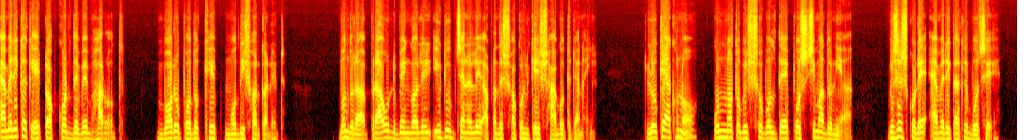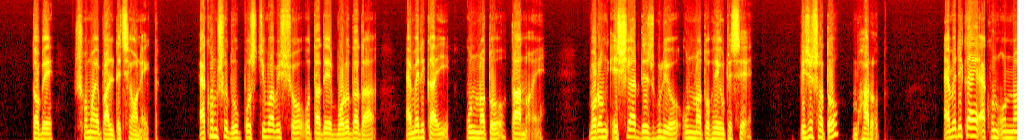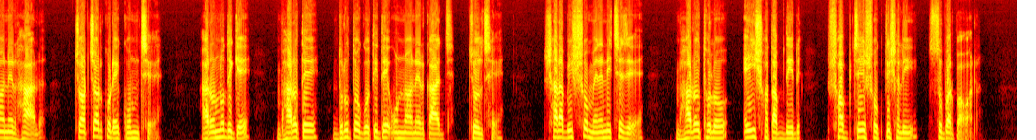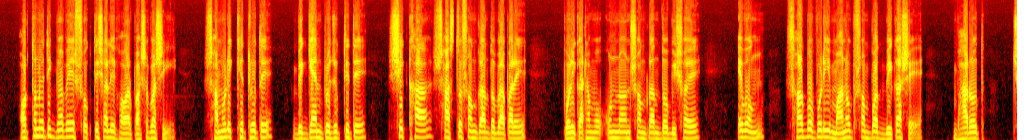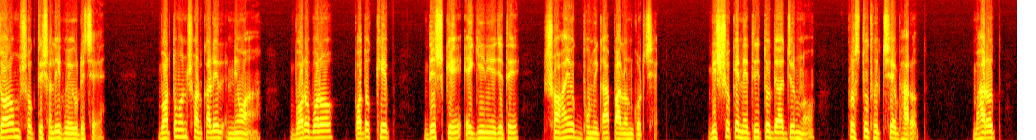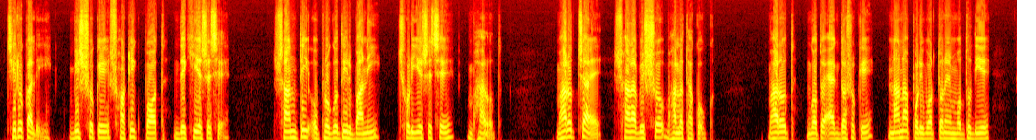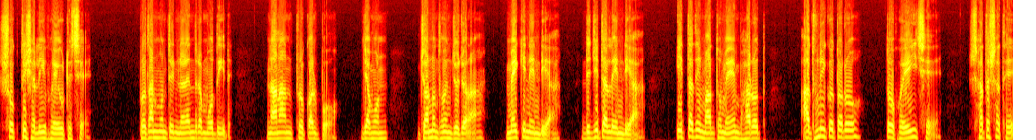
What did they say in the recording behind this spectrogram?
আমেরিকাকে টক্কর দেবে ভারত। বড় পদক্ষেপ মোদী সরকারের। বন্ধুরা প্রাউড বেঙ্গলের ইউটিউব চ্যানেলে আপনাদের সকলকে স্বাগত জানাই। লোকে এখনও উন্নত বিশ্ব বলতে পশ্চিমা দুনিয়া, বিশেষ করে আমেরিকাকে বোঝে। তবে সময় পাল্টেছে অনেক। এখন শুধু পশ্চিমা বিশ্ব ও তাদের বড়দাদা আমেরিকাই উন্নত তা নয়, বরং এশিয়ার দেশগুলিও উন্নত হয়ে উঠেছে, বিশেষত ভারত। আমেরিকায় এখন উন্নয়নের হার চরচর করে কমছে। আর অন্যদিকে, ভারতে দ্রুত গতিতে উন্নয়নের কাজ চলছে। সারা বিশ্ব মেনে নিচ্ছে যে, ভারত হল এই শতাব্দীর সবচেয়ে শক্তিশালী সুপার পাওয়ার অর্থনৈতিকভাবে শক্তিশালী হওয়ার পাশাপাশি সামরিক ক্ষেত্রতে, বিজ্ঞান প্রযুক্তিতে, শিক্ষা, স্বাস্থ্য সংক্রান্ত ব্যাপারে পরিকাঠামো উন্নয়ন সংক্রান্ত বিষয়ে এবং সর্বোপরি মানব সম্পদ বিকাশে ভারত চরম শক্তিশালী হয়ে উঠেছে। বর্তমান সরকারের নেওয়া বড় বড় পদক্ষেপ দেশকে এগিয়ে নিয়ে যেতে সহায়ক ভূমিকা পালন করছে। বিশ্বকে নেতৃত্ব দেওয়ার জন্য প্রস্তুত হচ্ছে ভারত। ভারত চিরকালই বিশ্বকে সঠিক পথ দেখিয়ে এসেছে। শান্তি ও প্রগতির বাণী ছড়িয়ে এসেছে ভারত। ভারত চায় সারা বিশ্ব ভালো থাকুক। ভারত গত এক দশকে নানা পরিবর্তনের মধ্য দিয়ে শক্তিশালী হয়ে উঠেছে। প্রধানমন্ত্রী নরেন্দ্র মোদীর নানান প্রকল্প, যেমন Jan Dhan Yojana, make in India, digital India ইত্যাদির মাধ্যমে ভারত আধুনিকতর তো হয়েইছে। সাথে সাথে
